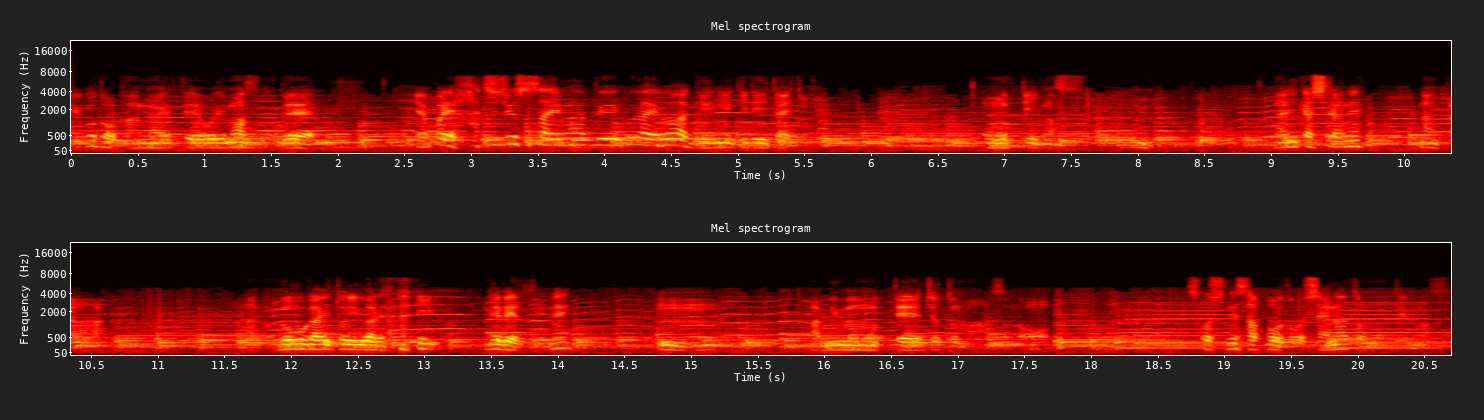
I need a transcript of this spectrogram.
いうことを考えておりますので、やっぱり80歳までぐらいは現役でいたいと思っています。何かしらね、なんか、あの老害と言われない レベルでね、うんうん。まあ、見守って、ちょっとまあ、その、少しね、サポートをしたいなと思っています。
